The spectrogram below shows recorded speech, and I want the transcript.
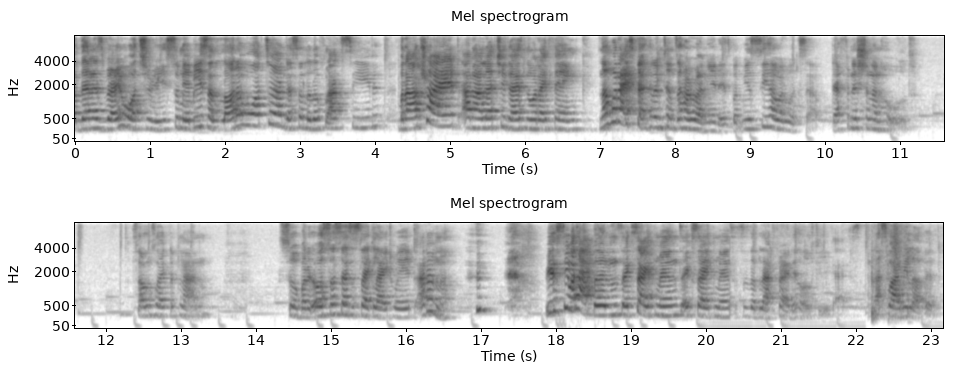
but then it's very watery so maybe it's a lot of water and just a little flaxseed. But I'll try it and I'll let you guys know what I think. Not what I expected in terms of how runny it is but we'll see how it works out. Definition and hold. Sounds like the plan. So but it also says it's like lightweight. I don't know. We'll see what happens. Excitement excitement. This is the black friday haul for you guys that's why we love it.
